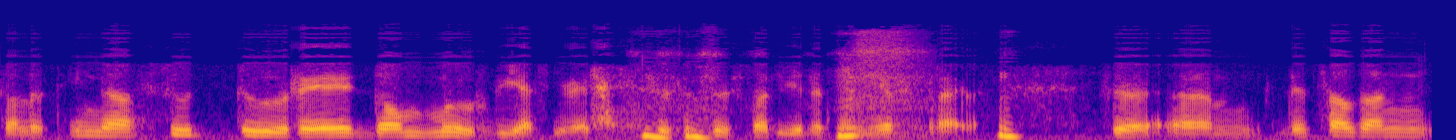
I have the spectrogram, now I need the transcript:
sal dit Ina Sutu Re Dom Mu wees, jy weet. Dit is wat jy dit nou neerskryf. So ehm um, dit sal dan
